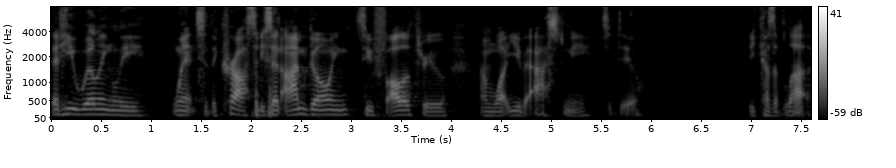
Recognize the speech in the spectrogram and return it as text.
that he willingly went to the cross, that he said, I'm going to follow through on what you've asked me to do because of love.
